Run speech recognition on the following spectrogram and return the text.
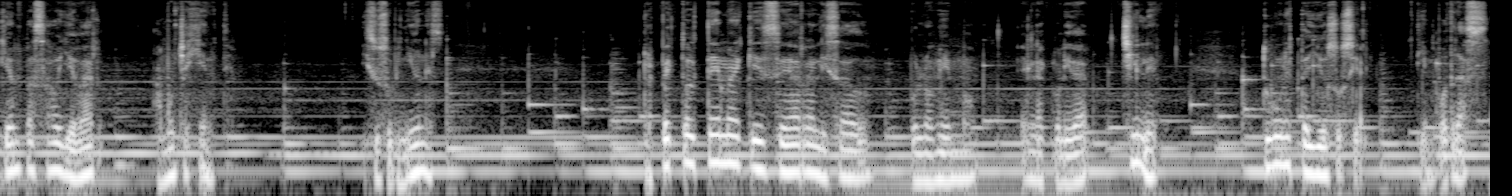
que han pasado a llevar a mucha gente y sus opiniones respecto al tema que se ha realizado. Por lo mismo, en la actualidad, Chile tuvo un estallido social, tiempo atrás,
